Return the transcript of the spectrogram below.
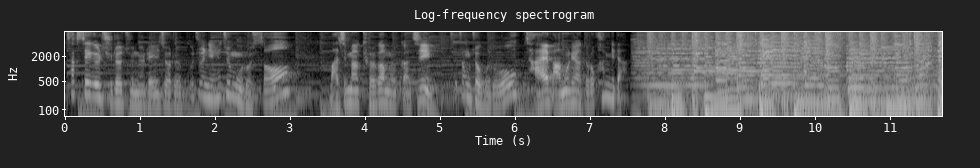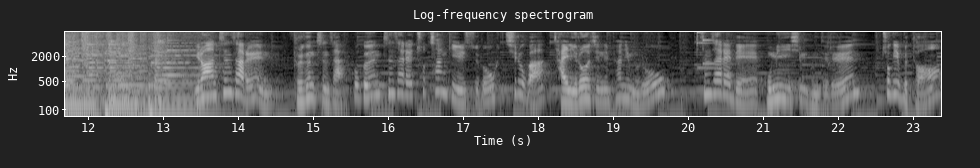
착색을 줄여주는 레이저를 꾸준히 해줌으로써 마지막 결과물까지 최종적으로 잘 마무리하도록 합니다. 이러한 튼살은 붉은 튼살 혹은 튼살의 초창기일수록 치료가 잘 이루어지는 편이므로 튼살에 대해 고민이신 분들은 초기부터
